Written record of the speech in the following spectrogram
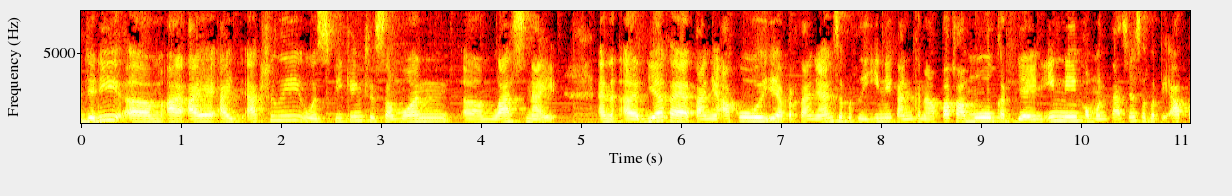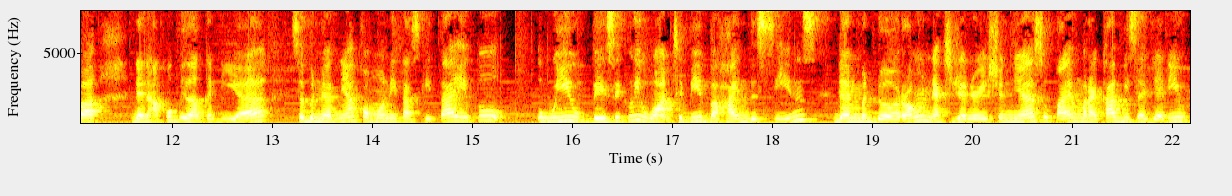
jadi um, I, I actually was speaking to someone um, last night and uh, dia kayak tanya aku ya pertanyaan seperti ini kan kenapa kamu kerjain ini komunitasnya seperti apa dan aku bilang ke dia sebenarnya komunitas kita itu we basically want to be behind the scenes dan mendorong next generationnya supaya mereka bisa jadi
